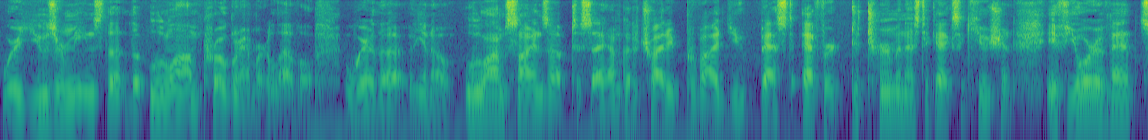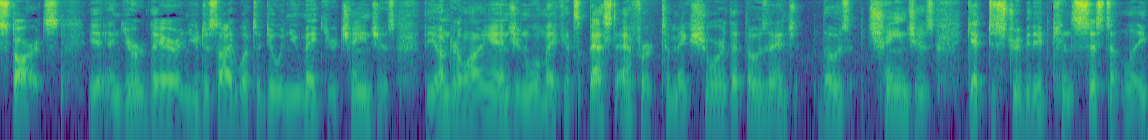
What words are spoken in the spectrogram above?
where user means the, the Ulam programmer level, where the, you know, Ulam signs up to say, I'm going to try to provide you best effort deterministic execution. If your event starts and you're there and you decide what to do and you make your changes, the underlying engine will make its best effort to make sure that those those changes get distributed consistently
